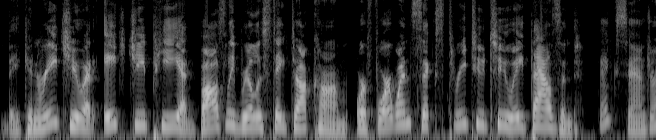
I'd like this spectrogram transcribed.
They can reach you at hgp at bosleyrealestate.com or 416 322 8000. Thanks, Sandra.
